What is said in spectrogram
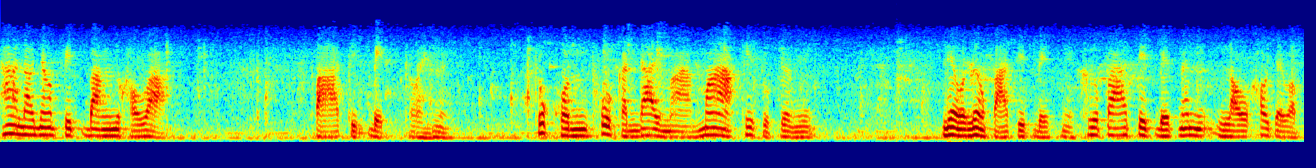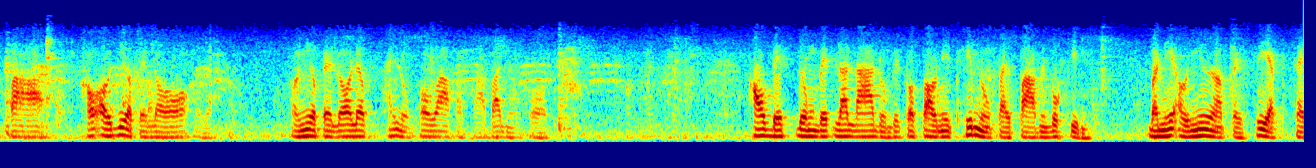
ถ้าเรายังปิดบังอยู่เขาว่าปลาติดเบ็ดอะไรหนึ่งทุกคนพูดกันได้มามากที่สุดเรื่องนี้ เรียกว่าเรื่องปลาติดเบ็ดเนี่ยคือปลาติดเบ็ดนั้นเราเข้าใจว่าปลาเขาเอาเยื่อไปล้ออะไร เอาเยื่อไปล้อแล้วให้หลวงพ่อว่าภาษาบ้านหลวงพ่อเอาเบ็ดดงเบ็ดลาลาดงเบ็ดเป่าๆนี่ทิ่มลงไปปลามันบกกินวันนี้เอาเยื่อไปเสียบใส่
